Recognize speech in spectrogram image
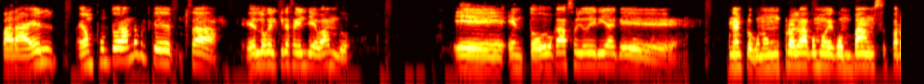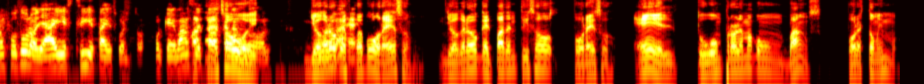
para él es un punto grande porque, o sea, es lo que él quiere seguir llevando. Eh, en todo caso, yo diría que, por ejemplo, con un problema como que con Vance para un futuro, ya ahí sí está disuelto. Porque Vance está Yo creo que fue por eso yo creo que él patentizó por eso. Él tuvo un problema con Vance por esto mismo.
